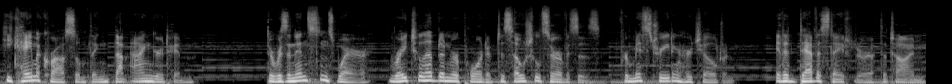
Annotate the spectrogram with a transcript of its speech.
he came across something that angered him. There was an instance where Rachel had been reported to social services for mistreating her children. It had devastated her at the time,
